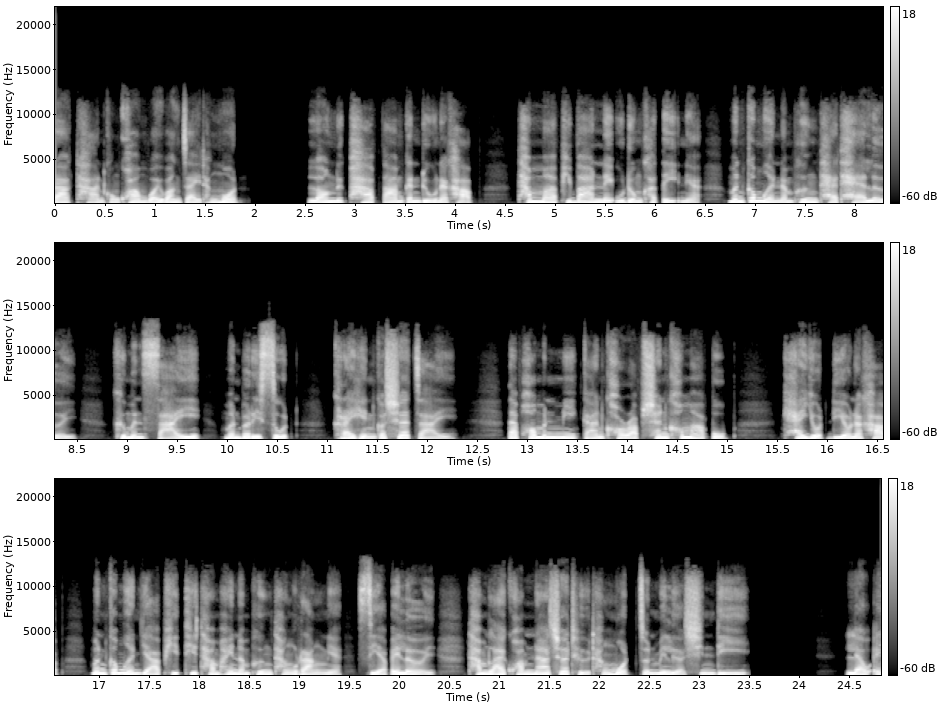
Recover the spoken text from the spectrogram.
รากฐานของความไว้วางใจทั้งหมด ลองนึกภาพตามกันดูนะครับ ธรรมาพิบาลในอุดมคติเนี่ย มันก็เหมือนน้ำผึ้งแท้ๆเลย คือมันใส มันบริสุทธิ์ ใครเห็นก็เชื่อใจ แต่พอมันมีการคอร์รัปชันเข้ามาปุบ แค่หยดเดียวนะครับ มันก็เหมือนยาพิษที่ทำให้น้ำผึ้งทั้งรังเนี่ยเสียไปเลย ทำลายความน่าเชื่อถือทั้งหมดจนไม่เหลือชิ้นดีแล้วไอ้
